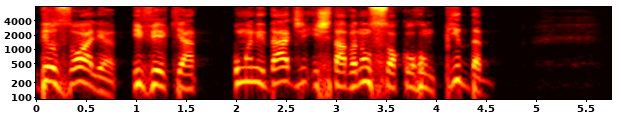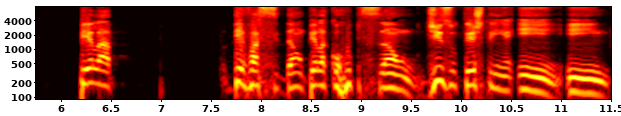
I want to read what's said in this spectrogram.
Deus olha e vê que a humanidade estava não só corrompida pela devassidão, pela corrupção. Diz o texto em, em, em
